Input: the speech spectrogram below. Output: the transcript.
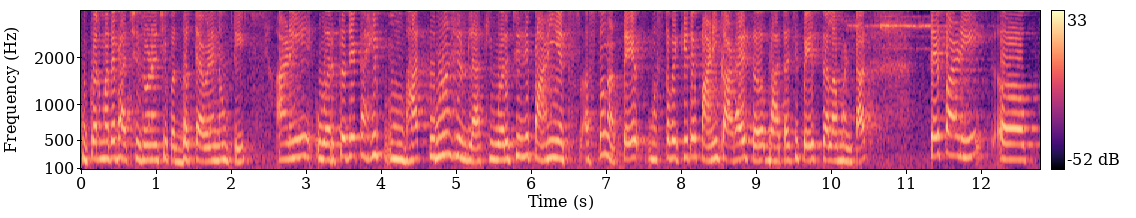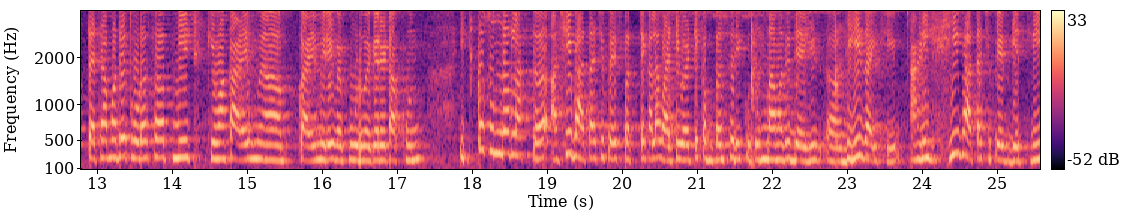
कुकरमध्ये भात शिजवण्याची पद्धत त्यावेळी नव्हती. आणि वरचं जे काही भात पूर्ण शिजला की वरची जे पाणी येत असतं ना ते मस्तपैकी ते पाणी काढायचं भाताची पेस्ट त्याला म्हणतात ते पाणी त्याच्यामध्ये थोडंसं मीठ किंवा काळे काळी मिरी पूड वगैरे टाकून इतकं सुंदर लागतं अशी भाताची पेस्ट प्रत्येकाला वाटी वाटी कंपल्सरी कुटुंबामध्ये द्यायली दिली जायची. आणि ही भाताची पेस्ट घेतली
